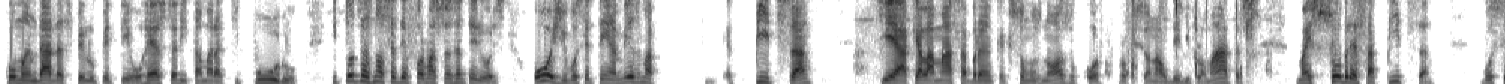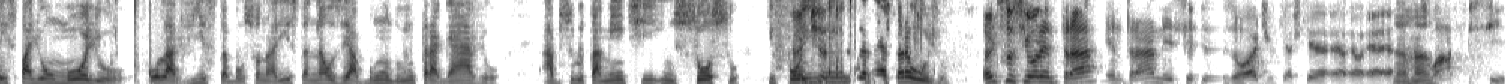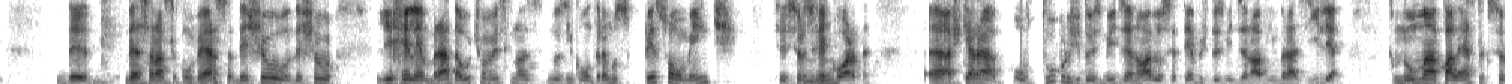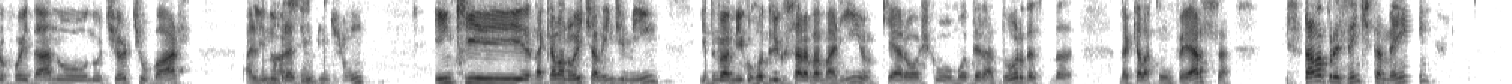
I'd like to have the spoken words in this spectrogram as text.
comandadas pelo PT, o resto era Itamaraty puro, e todas as nossas deformações anteriores. Hoje você tem a mesma eh, pizza, que é aquela massa branca que somos nós, o corpo profissional de diplomatas, mas sobre essa pizza você espalhou um molho olavista, bolsonarista, nauseabundo, intragável, absolutamente insosso, que foi Antes... o Ernesto Araújo. Antes do senhor entrar entrar nesse episódio, que acho que é, é, é uhum. o ápice de, dessa nossa conversa, deixa eu, deixa eu lhe relembrar da última vez que nós nos encontramos pessoalmente, se o senhor uhum. se recorda, uh, acho que era outubro de 2019 ou setembro de 2019 em Brasília, numa palestra que o senhor foi dar no, no Churchill Bar, ali no ah, Brasil sim. 21, em que naquela noite, além de mim e do meu amigo Rodrigo Sarava Marinho, que era, acho que, o moderador da, da, daquela conversa, estava presente também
